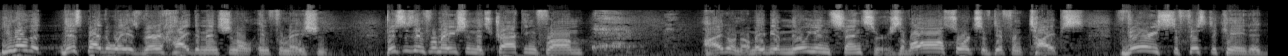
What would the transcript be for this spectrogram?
you know that this, by the way, is very high dimensional information. This is information that's tracking from, I don't know, maybe a million sensors of all sorts of different types, very sophisticated,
